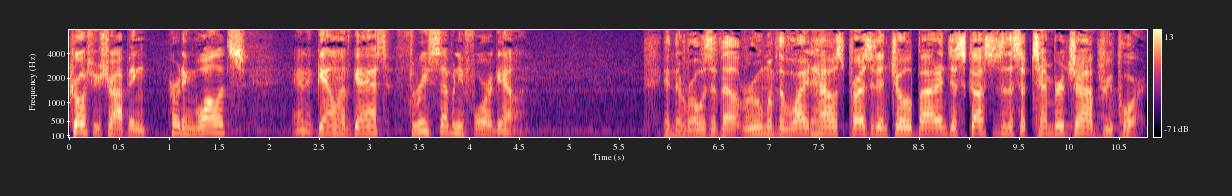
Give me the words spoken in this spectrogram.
Grocery shopping hurting wallets, and a gallon of gas, 374 a gallon. In the Roosevelt Room of the White House, President Joe Biden discusses the September jobs report.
